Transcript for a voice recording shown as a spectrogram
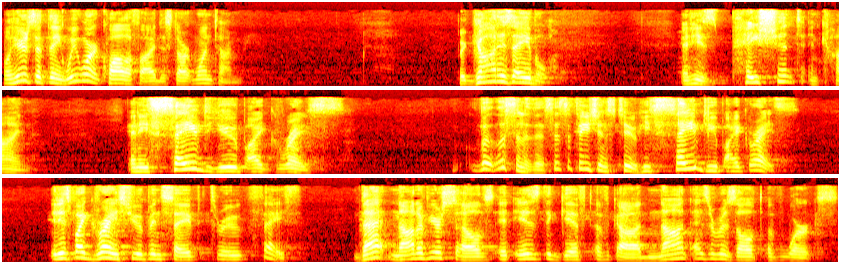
Well, here's the thing we weren't qualified to start one time. But God is able, and He's patient and kind. And He saved you by grace listen to this. It's Ephesians 2. He saved you by grace. It is by grace you have been saved through faith. That not of yourselves, it is the gift of God, not as a result of works,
